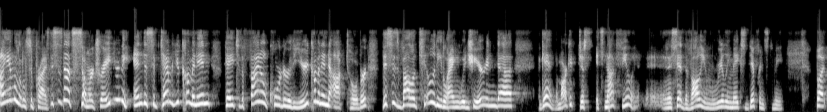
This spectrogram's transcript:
I am a little surprised. This is not summer trade. You're in the end of September. You're coming in, okay, to the final quarter of the year. You're coming into October. This is volatility language here, and uh, again, the market just it's not feeling it. And I said the volume really makes a difference to me. But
